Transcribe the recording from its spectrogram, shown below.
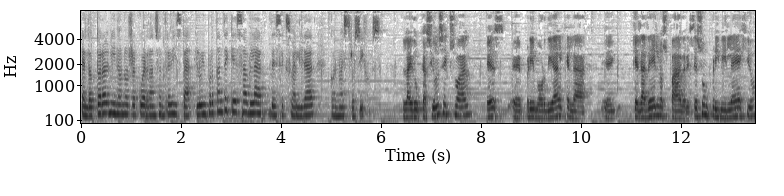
el doctor Albino nos recuerda en su entrevista lo importante que es hablar de sexualidad con nuestros hijos. La educación sexual es eh, primordial que la, eh, que la den los padres, es un privilegio,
